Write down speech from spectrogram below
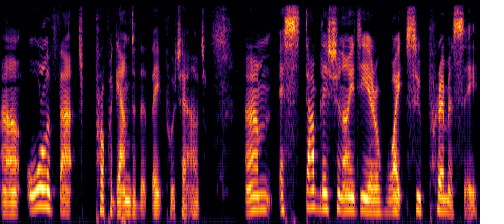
Uh, all of that propaganda that they put out um, establish an idea of white supremacy,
